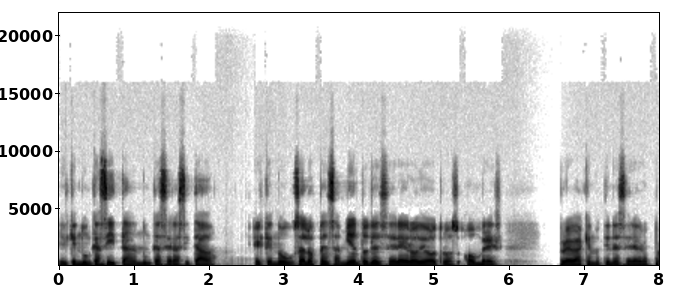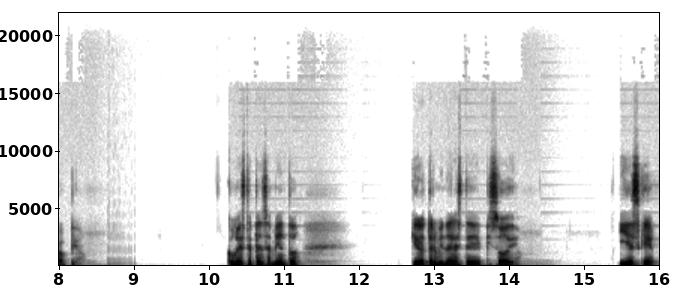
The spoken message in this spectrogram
El que nunca cita nunca será citado. El que no usa los pensamientos del cerebro de otros hombres prueba que no tiene cerebro propio. Con este pensamiento quiero terminar este episodio. Y es que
